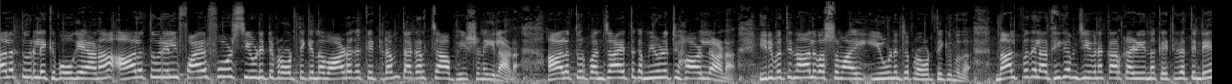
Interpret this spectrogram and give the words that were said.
ആലത്തൂരിലേക്ക് പോവുകയാണ്. ആലത്തൂരിൽ ഫയർഫോഴ്സ് യൂണിറ്റ് പ്രവർത്തിക്കുന്ന വാടക കെട്ടിടം തകർച്ചാ ഭീഷണിയിലാണ്. ആലത്തൂർ പഞ്ചായത്ത് കമ്മ്യൂണിറ്റി ഹാളിലാണ് ഇരുപത്തിനാല് വർഷമായി യൂണിറ്റ് പ്രവർത്തിക്കുന്നത്. നാൽപ്പതിലധികം ജീവനക്കാർ കഴിയുന്ന കെട്ടിടത്തിന്റെ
